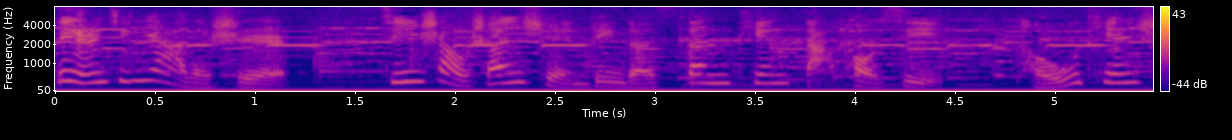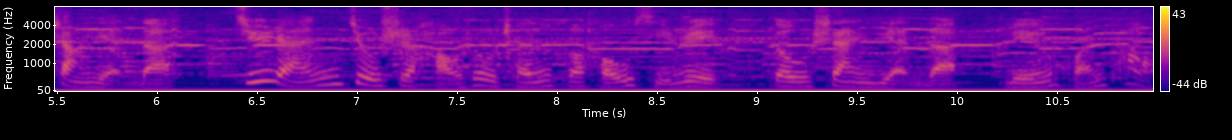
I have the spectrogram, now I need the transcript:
令人惊讶的是，金少山选定的三天打炮戏，头天上演的居然就是郝寿臣和侯喜瑞都擅演的连环套。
